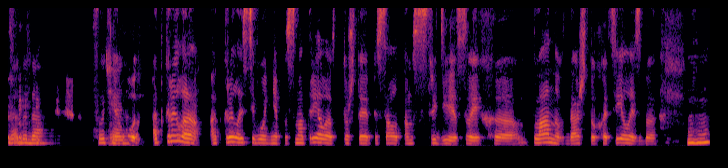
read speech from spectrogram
Да, да, да. Случайно. Вот. Открыла, открыла сегодня, посмотрела то, что я писала там среди своих э, планов, да, что хотелось бы. Угу.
